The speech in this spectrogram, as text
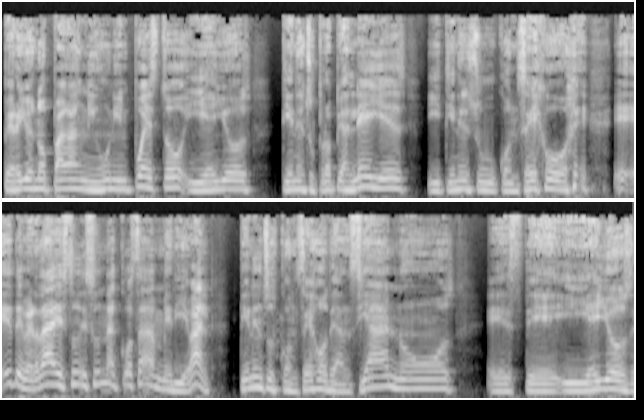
pero ellos no pagan ningún impuesto y ellos tienen sus propias leyes y tienen su consejo. Eh, eh, de verdad, esto es una cosa medieval. Tienen sus consejos de ancianos, este, y ellos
